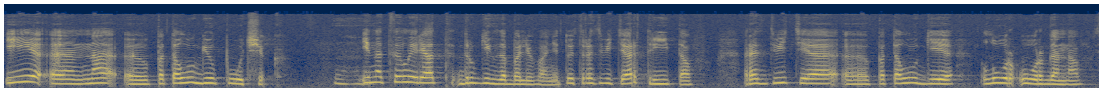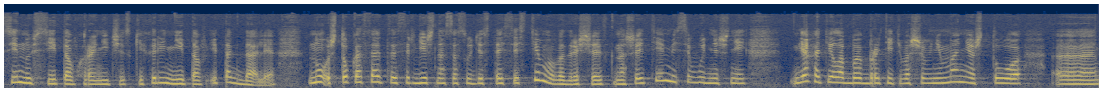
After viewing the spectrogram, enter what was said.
и э, на э, патологию почек, и на целый ряд других заболеваний, то есть развитие артритов, развитие э, патологии лор органов, синуситов хронических, ринитов и так далее. Ну, что касается сердечно-сосудистой системы, возвращаясь к нашей теме сегодняшней, я хотела бы обратить ваше внимание, что э,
